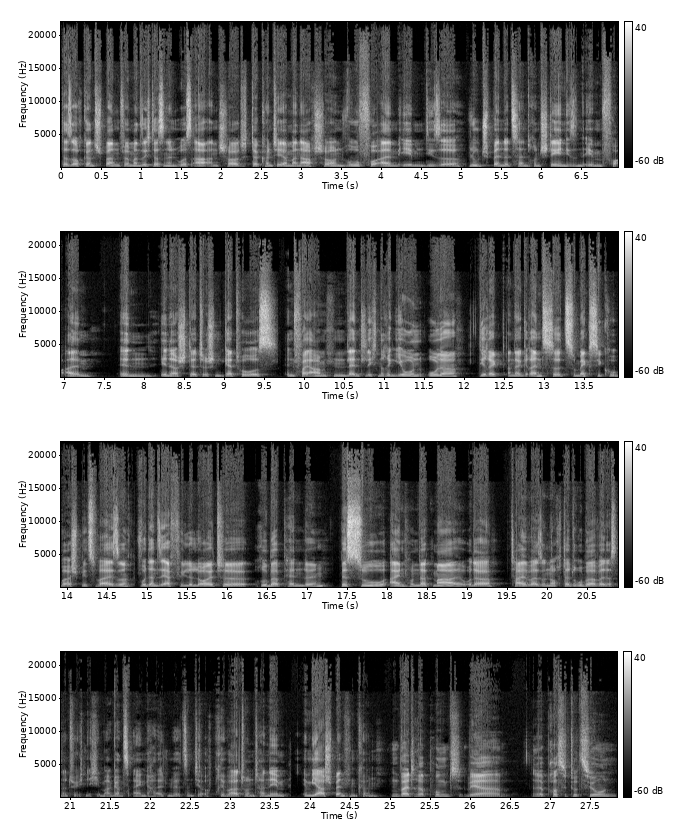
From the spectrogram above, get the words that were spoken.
Das ist auch ganz spannend, wenn man sich das in den USA anschaut. Da könnt ihr ja mal nachschauen, wo vor allem eben diese Blutspendezentren stehen. Die sind eben vor allem in innerstädtischen Ghettos, in verarmten ländlichen Regionen oder direkt an der Grenze zu Mexiko beispielsweise, wo dann sehr viele Leute rüberpendeln, bis zu 100 Mal oder teilweise noch darüber, weil das natürlich nicht immer ganz eingehalten wird, sind ja auch private Unternehmen, im Jahr spenden können. Ein weiterer Punkt wäre äh, Prostitution.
